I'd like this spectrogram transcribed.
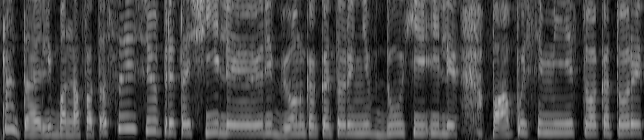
Это либо на фотосессию притащили ребенка, который не в духе, или папу семейства, который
